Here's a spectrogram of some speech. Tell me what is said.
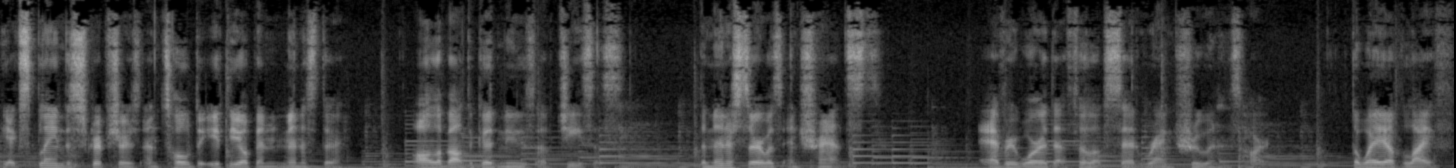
he explained the scriptures and told the Ethiopian minister all about the good news of Jesus. The minister was entranced. Every word that Philip said rang true in his heart. The way of life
